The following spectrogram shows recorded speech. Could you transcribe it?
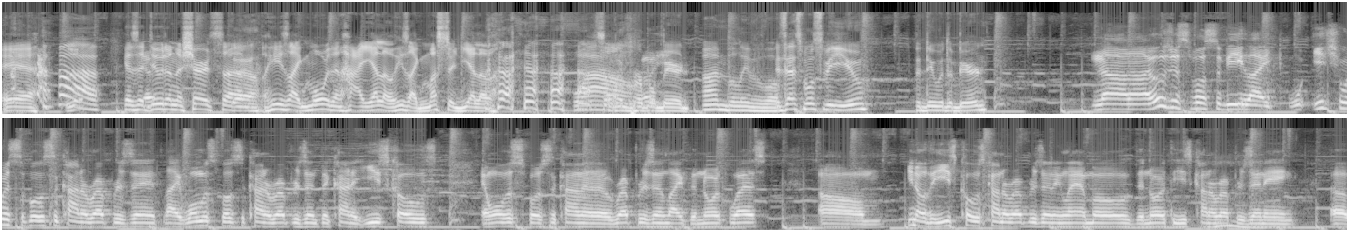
Yeah. Because the dude on the shirt's, uh, he's like more than high yellow. He's like mustard yellow. Wow. The purple beard. Unbelievable. Is that supposed to be you? The dude with the beard? No, no, it was just supposed to be like each was supposed to kind of represent like one was supposed to kind of represent the kind of East Coast, and what was supposed to kind of represent like the Northwest. Um, you know, the East Coast kind of representing Lambo, the Northeast kind of representing uh,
